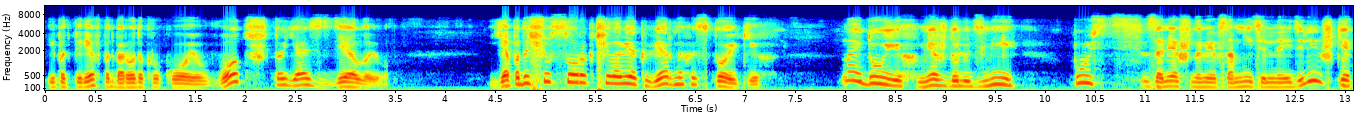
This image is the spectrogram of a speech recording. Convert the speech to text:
и подперев подбородок рукою, — «вот что я сделаю. Я подыщу сорок человек верных и стойких, Найду их между людьми, пусть замешанными в сомнительные делишки,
